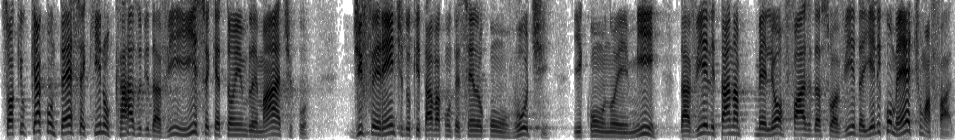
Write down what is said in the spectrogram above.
Só que o que acontece aqui no caso de Davi, e isso é que é tão emblemático, diferente do que estava acontecendo com Ruth e com Noemi, Davi ele está na melhor fase da sua vida e ele comete uma falha.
